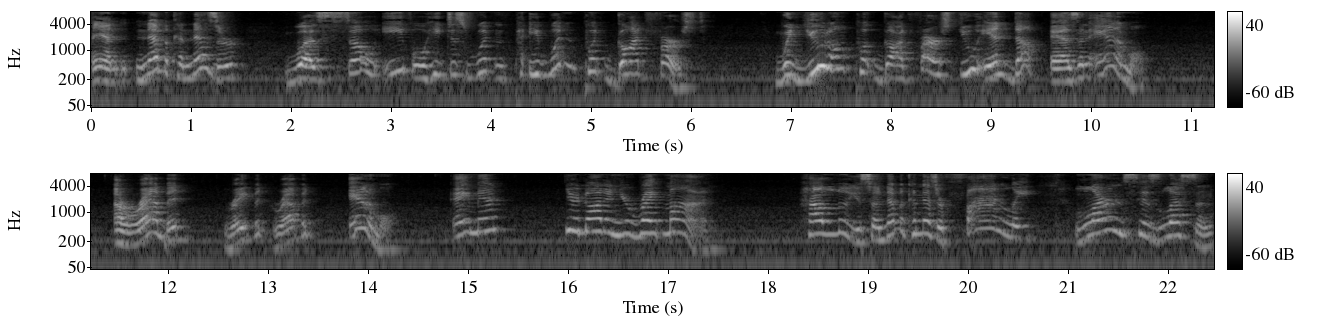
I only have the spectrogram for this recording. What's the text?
And Nebuchadnezzar was so evil he just wouldn't he wouldn't put God first. When you don't put God first, you end up as an animal. A rabid, rabid, rabid animal. Amen. You're not in your right mind. Hallelujah. So Nebuchadnezzar finally learns his lesson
